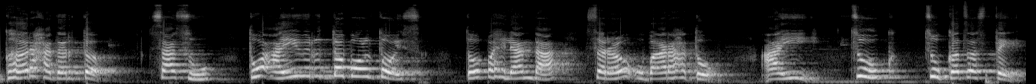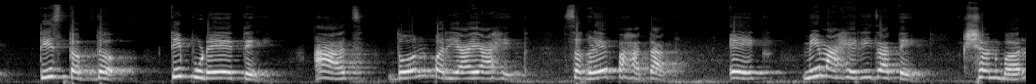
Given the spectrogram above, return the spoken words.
घर हादरतं. सासू तू आईविरुद्ध बोलतोयस. तो पहिल्यांदा सरळ उभा राहतो. आई चूक चूकच असते. ती स्तब्ध. ती पुढे येते. आज दोन पर्याय आहेत. सगळे पाहतात. एक मी माहेरी जाते. क्षणभर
